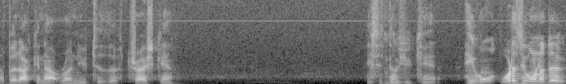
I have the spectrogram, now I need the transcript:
I bet I can outrun you to the trash can. He said, No, you can't. He want, what does he want to do?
